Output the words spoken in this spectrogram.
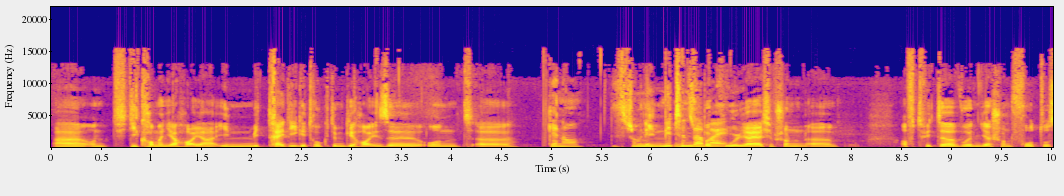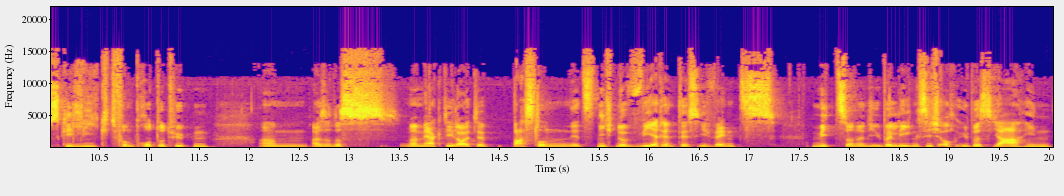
Äh, und die kommen ja heuer in, mit 3D gedrucktem Gehäuse und äh, Genau, das ist schon mit, in, mitten in super dabei. cool. Ja, ja, ich habe schon äh, auf Twitter wurden ja schon Fotos geleakt von Prototypen. Ähm, also das, man merkt, die Leute basteln jetzt nicht nur während des Events mit, sondern die überlegen sich auch übers Jahr hin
